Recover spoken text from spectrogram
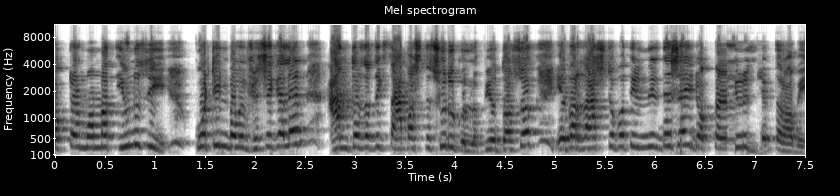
ডক্টর মোহাম্মদ ইউনুসি কঠিনভাবে ফেসে গেলেন। আন্তর্জাতিক চাপ আসতে শুরু করল। প্রিয় দর্শক, এবার রাষ্ট্রপতির নির্দেশেই ডক্টর ইউনুস গ্রেপ্তার হবে।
